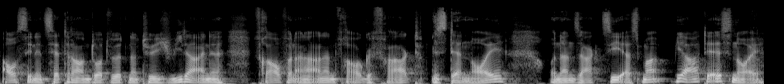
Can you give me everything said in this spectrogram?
Aussehen etc. und dort wird natürlich wieder eine Frau von einer anderen Frau gefragt, fragt, ist der neu? Und dann sagt sie erstmal, ja, der ist neu.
